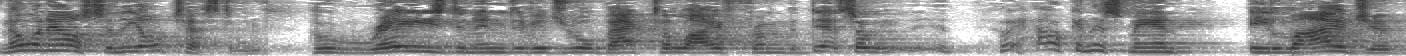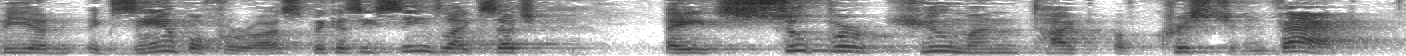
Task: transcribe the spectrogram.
No one else in the Old Testament who raised an individual back to life from the dead. So how can this man Elijah be an example for us because he seems like such a superhuman type of Christian. In fact,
